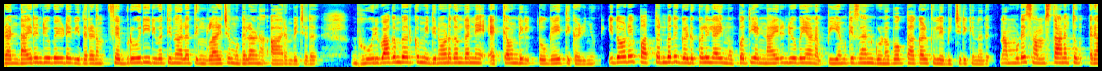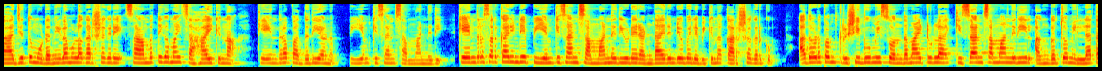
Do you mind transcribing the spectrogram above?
രണ്ടായിരം രൂപയുടെ വിതരണം ഫെബ്രുവരി ഇരുപത്തിനാല് തിങ്കളാഴ്ച മുതലാണ് ആരംഭിച്ചത്. ഭൂരിഭാഗം പേർക്കും ഇതിനോടകം തന്നെ അക്കൗണ്ടിൽ തുകയെത്തിക്കഴിഞ്ഞു ഇതോടെ പത്തൊൻപത് ഗഡുക്കളിലായി മുപ്പത്തി എണ്ണായിരം രൂപയാണ് പി എം കിസാൻ ഗുണഭോക്താക്കൾക്ക് ലഭിച്ചിരിക്കുന്നത്. നമ്മുടെ സംസ്ഥാനത്തും രാജ്യത്തും ഉടനീളമുള്ള കർഷകരെ സാമ്പത്തികമായി സഹായിക്കുന്ന കേന്ദ്ര പദ്ധതിയാണ് പി എം കിസാൻ സമ്മാൻ നിധി. കേന്ദ്ര സർക്കാരിന്റെ പി എം കിസാൻ സമ്മാൻ നിധിയുടെ രണ്ടായിരം രൂപ ലഭിക്കുന്ന കർഷകർക്കും അതോടൊപ്പം കൃഷിഭൂമി സ്വന്തമായിട്ടുള്ള കിസാൻ സമ്മാൻ നിധിയിൽ അംഗത്വമില്ലാത്ത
